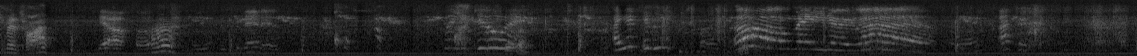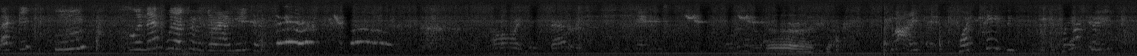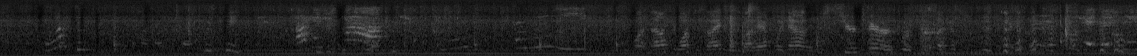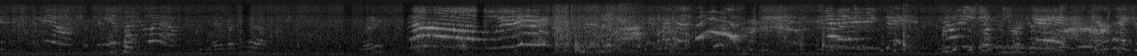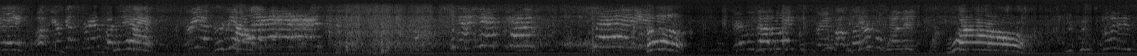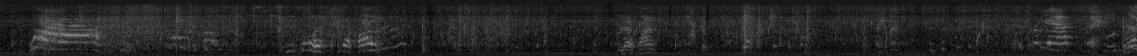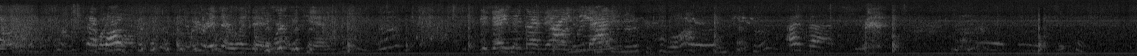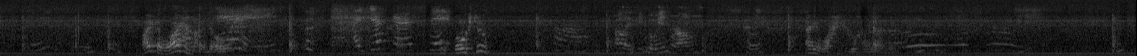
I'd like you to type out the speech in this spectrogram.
Boy, that smells. Yeah, uh, Huh? the cement is. What are you doing? Are you busy? Oh, Maynard! Wow. I can. Like this. Hmm? When this wheel turns around, he can. Oh, it takes battery. Uh, shucks. What, Casey? What, Casey? What? Casey? Well, I like to watch the side, about halfway down, it's just sheer terror for a few seconds. Okay, Casey. Sit down. Put your hands on your lap. Ready? Oh, here comes Grandpa now. Hurry up, hurry up. Oh! Grandpa's out of the way, Grandpa, careful coming. Wow! Here comes Blaze. Wow! You cool? You got fun? We got fun? Yep. Yeah. Yep. Got fun? We were in there one day, weren't we, Ken? The day was going down, we back a few minutes to cool off. I bet. I got water in my nose. I just gonna You stay. supposed to? Probably if you go in wrong. I didn't want to go.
